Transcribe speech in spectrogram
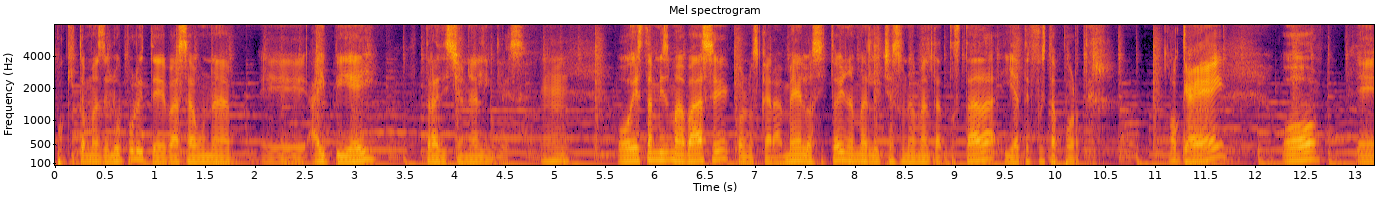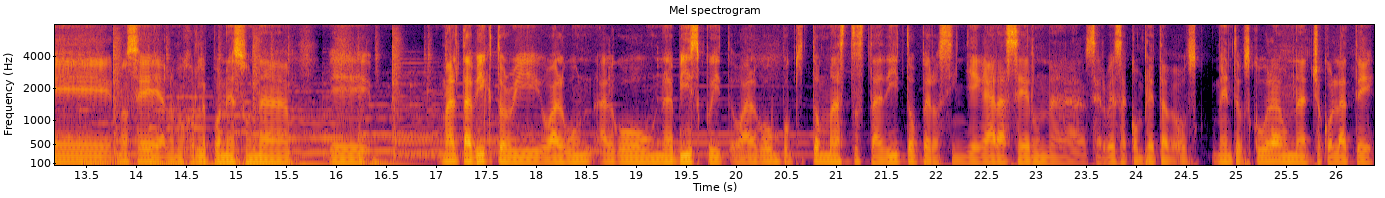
poquito más de lúpulo y te vas a una eh, IPA tradicional inglesa. Ujú. O esta misma base con los caramelos y todo y nada más le echas una malta tostada y ya te fuiste a porter. Ok. O, eh, no sé, a lo mejor le pones una eh, Malta Victory o algún, algo, una biscuit o algo un poquito más tostadito, pero sin llegar a ser una cerveza completamente oscura, una chocolate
